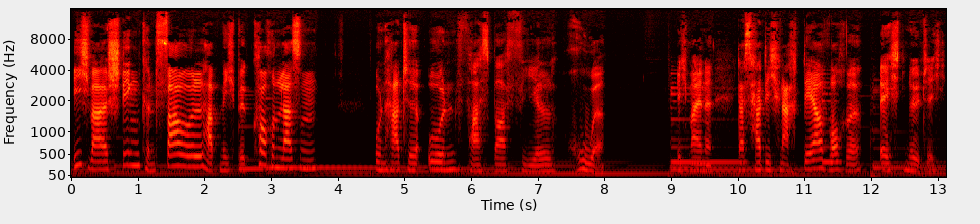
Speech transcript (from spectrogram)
Ich war stinkend faul, hab mich bekochen lassen und hatte unfassbar viel Ruhe. Ich meine, das hatte ich nach der Woche echt nötig.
